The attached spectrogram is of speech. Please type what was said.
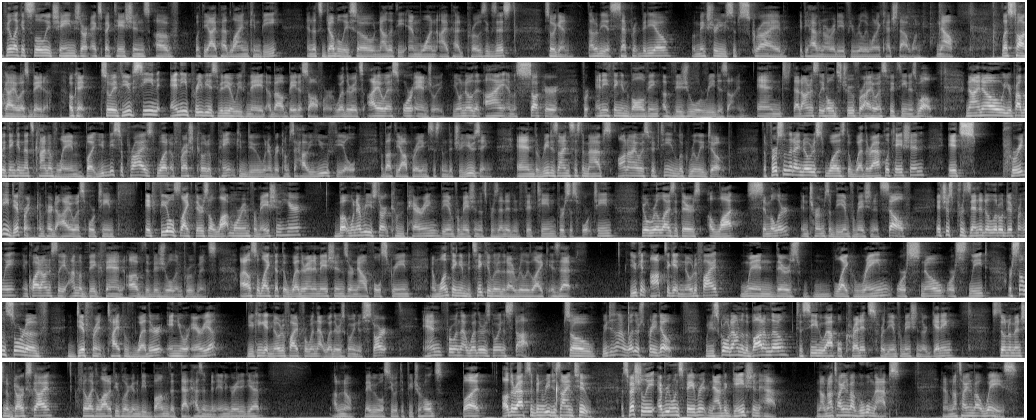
I feel like it's slowly changed our expectations of what the iPad line can be, and that's doubly so now that the M1 iPad Pros exist. So again, that'll be a separate video, but make sure you subscribe if you haven't already if you really want to catch that one. Now, let's talk iOS beta. Okay, so if you've seen any previous video we've made about beta software, whether it's iOS or Android, you'll know that I am a sucker for anything involving a visual redesign. And that honestly holds true for iOS 15 as well. Now, I know you're probably thinking that's kind of lame, but you'd be surprised what a fresh coat of paint can do whenever it comes to how you feel about the operating system that you're using. And the redesigned system apps on iOS 15 look really dope. The first one that I noticed was the weather application. It's pretty different compared to iOS 14. It feels like there's a lot more information here but whenever you start comparing the information that's presented in 15 versus 14, you'll realize that there's a lot similar in terms of the information itself. It's just presented a little differently, and quite honestly, I'm a big fan of the visual improvements. I also like that the weather animations are now full screen, and one thing in particular that I really like is that you can opt to get notified when there's like rain or snow or sleet or some sort of different type of weather in your area you can get notified for when that weather is going to start and for when that weather is going to stop. So redesign weather is pretty dope. When you scroll down to the bottom though, to see who Apple credits for the information they're getting, still no mention of dark sky. I feel like a lot of people are going to be bummed that that hasn't been integrated yet. I don't know. Maybe we'll see what the future holds. But other apps have been redesigned too, especially everyone's favorite navigation app. Now, I'm not talking about Google Maps, and I'm not talking about Waze.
